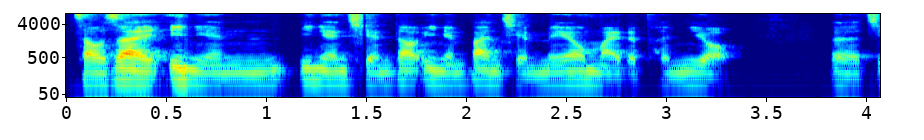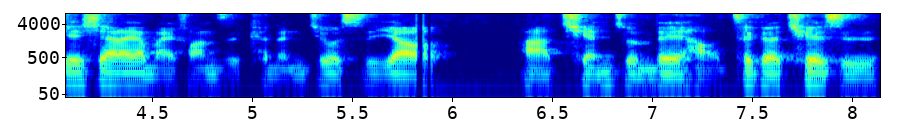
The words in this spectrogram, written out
早在一年一年前到一年半前没有买的朋友，呃，接下来要买房子，可能就是要把钱准备好，这个确实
